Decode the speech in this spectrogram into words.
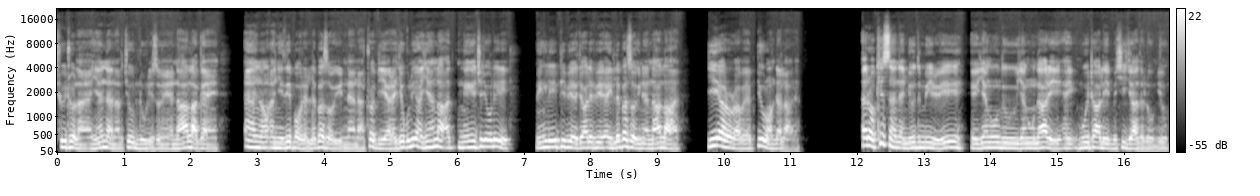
ချွေးထွက်လာရင်အရန်နန်းတာတချို့လူတွေဆိုရင်အနားလာကတ်ရင်အန်အောင်အန်ကြီးစိပေါက်တယ်လက်ပတ်စော်ကြီးနန်းတာထွက်ပြေးရတယ်ရုပ်ကလေးအရန်လာငငယ်ချိုးချိုးလေးတွေမင်းကလေးဖြစ်ဖြစ်ကြွားလေးဖြစ်အဲ့လက်ပတ်စော်ကြီးနဲ့နားလာပြေးရတော့တာပဲပြုတ်တော်တက်လာတယ်အဲ့တော့ခစ်ဆန်တဲ့မျိုးသမီးတွေရန်ကုန်သူရန်ကုန်သားတွေအဲ့မွေးထားလေးမရှိကြသလိုမျိုး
